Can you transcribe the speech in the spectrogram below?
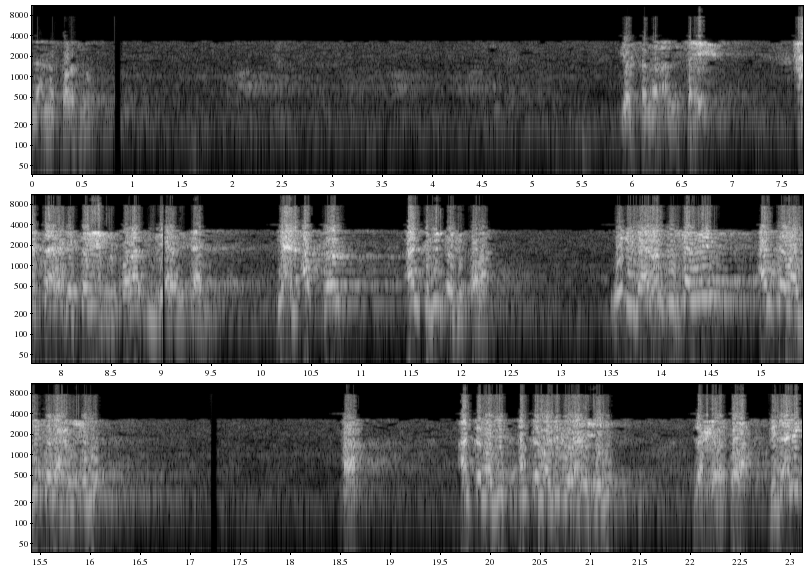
لأن الصلاة يا سلام عليك. صحيح. حتى لا تستمع في الصلاة الزيادتان يعني أصلا أنت جئت في الصلاة وإذا لم تسلم أنت ما جئت داخل شنو ها؟ أنت ما جئت أنت ما جئت داخل شنو داخل الصلاة لذلك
